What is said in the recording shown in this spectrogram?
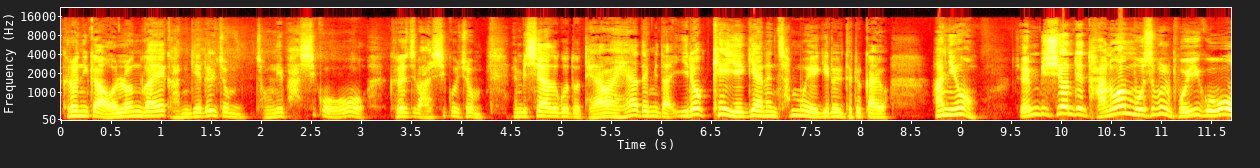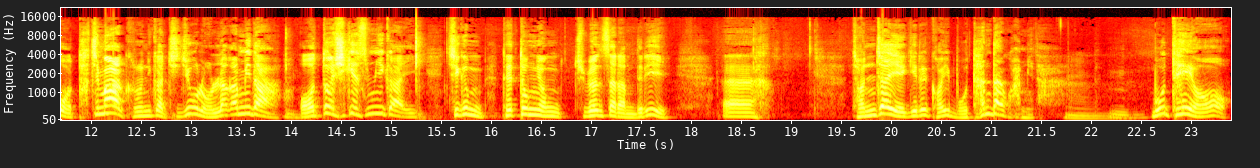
그러니까 언론과의 관계를 좀 정립하시고 그러지 마시고 좀 MBC하고도 대화해야 됩니다. 이렇게 얘기하는 참모 얘기를 들을까요? 아니요. MBC한테 단호한 모습을 보이고 타지 마 그러니까 지지율 올라갑니다. 어떠시겠습니까? 지금 대통령 주변 사람들이 어, 전자 얘기를 거의 못 한다고 합니다. 음. 못 해요.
